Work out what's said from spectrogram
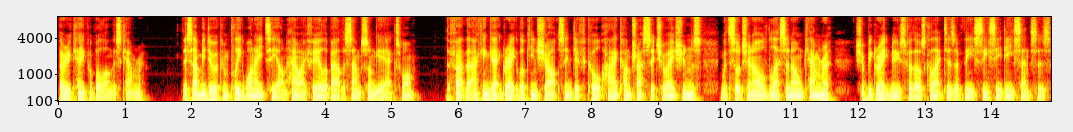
very capable on this camera. This had me do a complete 180 on how I feel about the Samsung EX1. The fact that I can get great looking shots in difficult high contrast situations with such an old lesser known camera should be great news for those collectors of these CCD sensors.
